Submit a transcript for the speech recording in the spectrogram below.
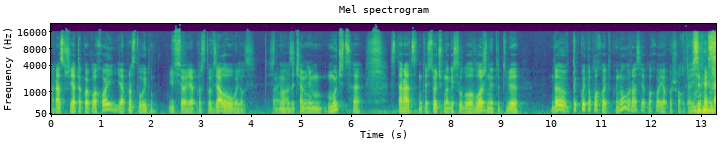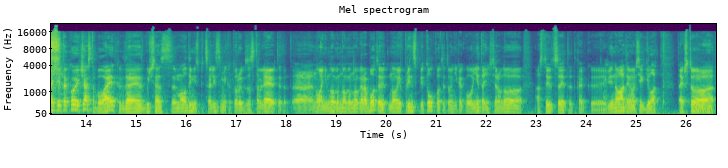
раз уж я такой плохой, я просто уйду. И все, я просто взял и уволился. То есть, ну, а зачем мне мучиться, стараться? Ну, то есть, очень много сил было вложено, и тут тебе, да, ты какой-то плохой. Такой, ну, раз я плохой, я пошел. То есть, Кстати, такое часто бывает, когда обычно с молодыми специалистами, которых заставляют этот, э, ну, они много-много-много работают, но и в принципе толку от этого никакого нет, они все равно остаются этот, как э, виноватыми во всех делах. Так что,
